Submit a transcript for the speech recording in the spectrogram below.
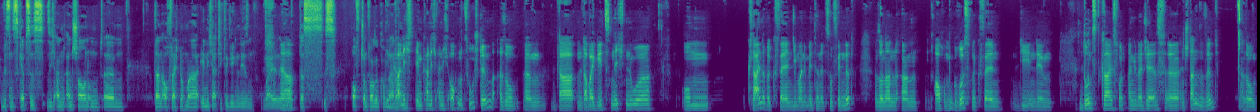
gewissen Skepsis sich an, anschauen und ähm, dann auch vielleicht nochmal ähnliche Artikel gegenlesen, weil ja. das ist oft schon vorgekommen. Dem kann, ich, dem kann ich eigentlich auch nur zustimmen. Also ähm, da, dabei geht es nicht nur um kleinere Quellen, die man im Internet so findet, sondern ähm, auch um größere Quellen, die in dem Dunstkreis von AngularJS äh, entstanden sind. Also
